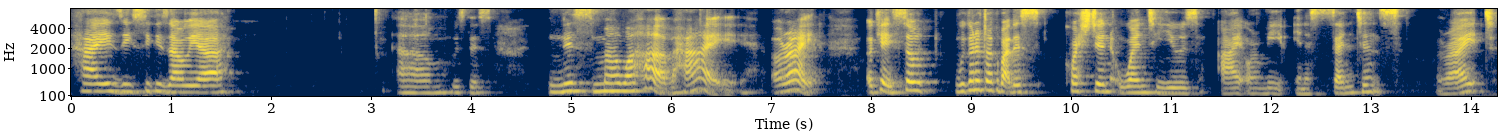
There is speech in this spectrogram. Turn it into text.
Hi, Siti Zawiya um, who's this? Nisma Wahab. Hi. All right. Okay, so we're going to talk about this question when to use I or me in a sentence. All right.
